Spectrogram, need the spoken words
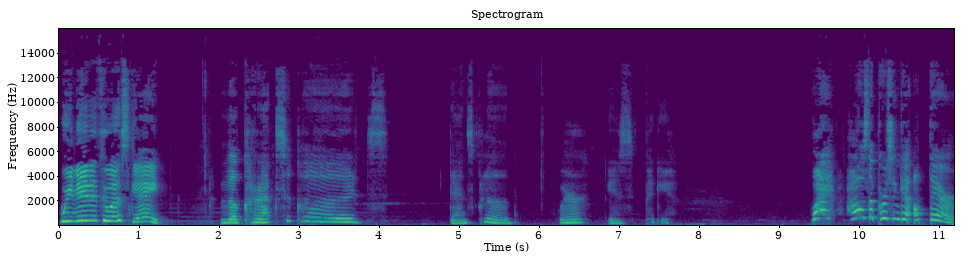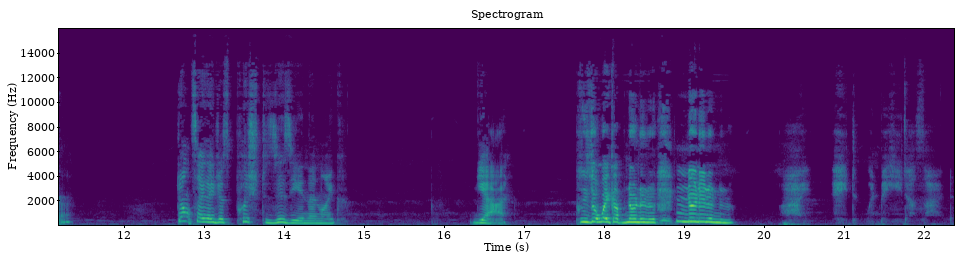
We need it to escape. The Kraxicords Dance Club. Where is Piggy? Why? How does that person get up there? Don't say they just pushed Zizzy and then like, yeah. Please don't wake up. No, no, no, no, no, no, no. I hate when Piggy does that.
